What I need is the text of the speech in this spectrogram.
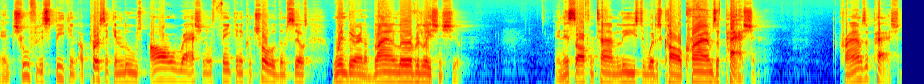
And truthfully speaking, a person can lose all rational thinking and control of themselves when they're in a blind love relationship. And this oftentimes leads to what is called crimes of passion. Crimes of passion.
